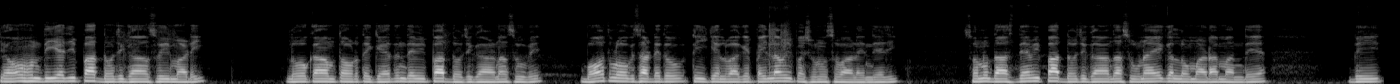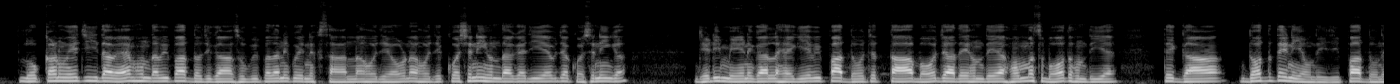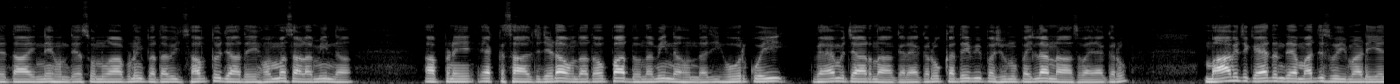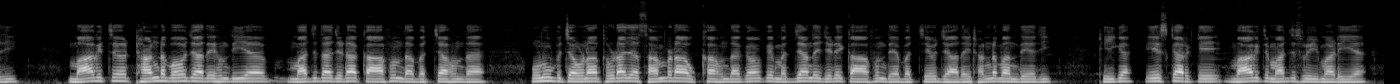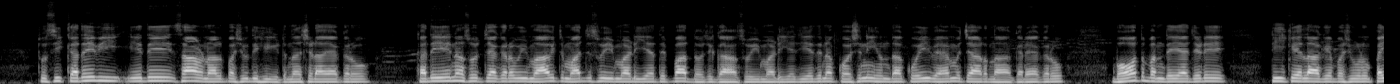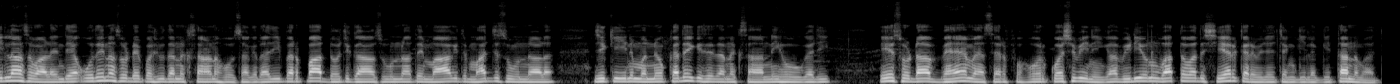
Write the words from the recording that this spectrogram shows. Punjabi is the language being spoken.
ਕਿਉਂ ਹੁੰਦੀ ਹੈ ਜੀ ਭਾਦੋਂ 'ਚ ਗਾਂ ਸੂਈ ਮਾੜੀ? ਲੋਕ ਆਮ ਤੌਰ 'ਤੇ ਕਹਿ ਦਿੰਦੇ ਵੀ ਭਾਦੋਂ 'ਚ ਗਾਂ ਨਾ ਸੂਵੇ। ਬਹੁਤ ਲੋਕ ਸਾਡੇ ਤੋਂ ਟੀਕੇ ਲਵਾ ਕੇ ਪਹਿਲਾਂ ਵੀ ਪਸ਼ੂ ਨੂੰ ਸਵਾ ਲੈਂਦੇ ਆ ਜੀ। ਤੁਹਾਨੂੰ ਦੱਸਦੇ ਆ ਵੀ ਭਾਦੋਂ 'ਚ ਗਾਂ ਦਾ ਸੂਣਾ ਇਹ ਗੱਲੋਂ ਮਾੜਾ ਮੰਨਦੇ ਆ ਵੀ ਲੋਕਾਂ ਨੂੰ ਇਹ ਚੀਜ਼ ਦਾ ਵਹਿਮ ਹੁੰਦਾ ਵੀ ਭਾਦੋਂ 'ਚ ਗਾਂ ਸੂਵੀ, ਪਤਾ ਨਹੀਂ ਕੋਈ ਨੁਕਸਾਨ ਨਾ ਹੋ ਜੇ, ਉਹ ਨਾ ਹੋ ਜੇ, ਕੁਛ ਨਹੀਂ ਹੁੰਦਾਗਾ ਜੀ, ਇਹੋ ਜਿਹਾ ਕੁਛ ਨਹੀਂਗਾ ਜਿਹੜੀ ਮੇਨ ਗੱਲ ਹੈਗੀ ਹੈ ਵੀ ਭਾਦੋਂ 'ਚ ਤਾ ਬਹੁਤ ਜ਼ਿਆਦਾ ਹੁੰਦੇ ਆ, ਹੁਮਸ ਬਹੁਤ ਹੁੰਦੀ ਹੈ ਅਤੇ ਗਾਂ ਦੁੱਧ ਤੇ ਨਹੀਂ ਆਉਂਦੀ ਜੀ, ਭਾਦੋਂ ਦੇ ਤਾਂ ਇੰਨੇ ਹੁੰਦੇ ਆ, ਤੁਹਾਨੂੰ ਆਪ ਨੂੰ ਹੀ ਪਤਾ ਵੀ ਸਭ ਤੋਂ ਜ਼ਿਆਦਾ ਹੁਮਸ ਵਾਲਾ ਮਹੀਨਾ ਆਪਣੇ ਇੱਕ ਸਾਲ 'ਚ ਜਿਹੜਾ ਆਉਂਦਾ ਤਾਂ ਉਹ ਭਾਦੋਂ ਦਾ ਮਹੀਨਾ ਹੁੰਦਾ ਜੀ। ਹੋਰ ਕੋਈ ਵਹਿਮ ਵਿਚਾਰ ਨਾ ਕਰਿਆ ਕਰੋ, ਕਦੇ ਵੀ ਪਸ਼ੂ ਨੂੰ ਪਹਿਲਾਂ ਨਾ ਸਵਾਇਆ ਕਰੋ। ਮਾਘ 'ਚ ਕਹਿ ਦਿੰਦੇ ਆ, ਮੱਝ ਸੂਈ ਮਾੜੀ ਹੈ ਜੀ। ਮਾਘ 'ਚ ਠੰਡ ਬਹੁਤ ਜ਼ਿਆਦਾ ਹੁੰਦੀ ਆ, ਮੱਝ ਦਾ ਜਿਹੜਾ ਕਾਫ ਹੁੰਦਾ, ਬੱਚਾ ਹੁੰਦਾ, ਉਹਨੂੰ ਬਚਾਉਣਾ ਥੋੜਾ ਜਿਹਾ ਸਾਂਭਣਾ ਔਖਾ ਹੁੰਦਾ, ਕਿਉਂਕਿ ਮੱਝਾਂ ਦੇ ਜਿਹੜੇ ਕਾਫ ਹੁੰਦੇ ਆ ਬੱਚੇ, ਉਹ ਜ਼ਿਆਦਾ ਹੀ ਠੰਡ ਮੰਨਦੇ ਆ ਜੀ। ਠੀਕ ਹੈ ਇਸ ਕਰਕੇ ਮਾਘ 'ਚ ਮੱਝ ਸੂਈ ਮਾੜੀ ਆ। ਤੁਸੀਂ ਕਦੇ ਵੀ ਇਹਦੇ ਹਿਸਾਬ ਨਾਲ ਪਸ਼ੂ ਦੀ ਹੀਟ ਨਾ ਛਡਾਇਆ ਕਰੋ। ਕਦੇ ਇਹ ਨਾ ਸੋਚਿਆ ਕਰੋ ਵੀ ਮਾਘ 'ਚ ਮੱਝ ਸੂਈ ਮਾੜੀ ਹੈ ਤੇ ਭਾਦੋਂ 'ਚ ਗਾਂ ਸੂਈ ਮਾੜੀ ਹੈ ਜੀ ਇਹਦੇ ਨਾਲ ਕੁਝ ਨਹੀਂ ਹੁੰਦਾ, ਕੋਈ ਵਹਿਮ ਵਿਚਾਰ ਨਾ ਕਰਿਆ ਕਰੋ। ਬਹੁਤ ਬੰਦੇ ਆ ਜਿਹੜੇ ਟੀਕੇ ਲਾ ਕੇ ਪਸ਼ੂ ਨੂੰ ਪਹਿਲਾਂ ਸਵਾ ਲੈਂਦੇ ਆ, ਉਹਦੇ ਨਾਲ ਤੁਹਾਡੇ ਪਸ਼ੂ ਦਾ ਨੁਕਸਾਨ ਹੋ ਸਕਦਾ ਜੀ। ਪਰ ਭਾਦੋਂ 'ਚ ਗਾਂ ਸੂਣ ਨਾਲ ਤੇ ਮਾਘ 'ਚ ਮੱਝ ਸੂਣ ਨਾਲ ਯਕੀਨ ਮੰਨਿਓ, ਕਦੇ ਕਿਸੇ ਦਾ ਨੁਕਸਾਨ ਨਹੀਂ ਹੋਊਗਾ ਜੀ। ਇਹ ਤੁਹਾਡਾ ਵਹਿਮ ਹੈ ਸਿਰਫ, ਹੋਰ ਕੁਝ ਵੀ ਨਹੀਂਗਾ। ਵੀਡੀਓ ਨੂੰ ਵੱਧ ਤੋਂ ਵੱਧ ਸ਼ੇਅਰ ਕਰਿਓ ਜੇ ਚੰਗੀ ਲੱਗੀ। ਧੰਨਵਾਦ ਜੀ।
